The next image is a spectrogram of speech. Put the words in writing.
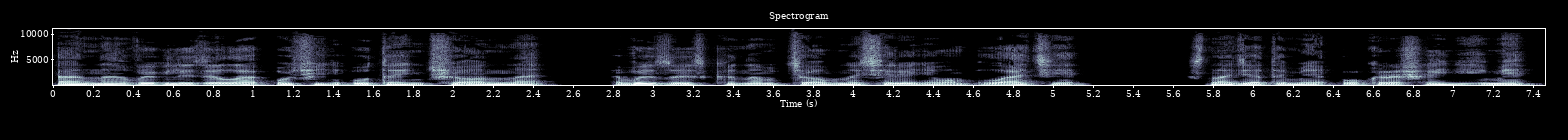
она выглядела очень утонченно, в изысканном темно-сиреневом платье с надетыми украшениями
